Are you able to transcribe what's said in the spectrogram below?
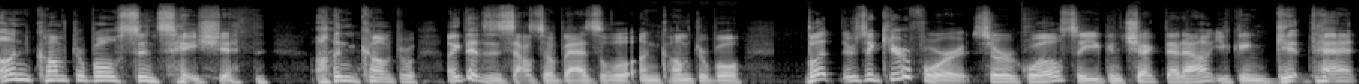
uncomfortable sensation. uncomfortable. Like that doesn't sound so bad. It's a little uncomfortable. But there's a cure for it, Seroquel. So you can check that out. You can get that,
